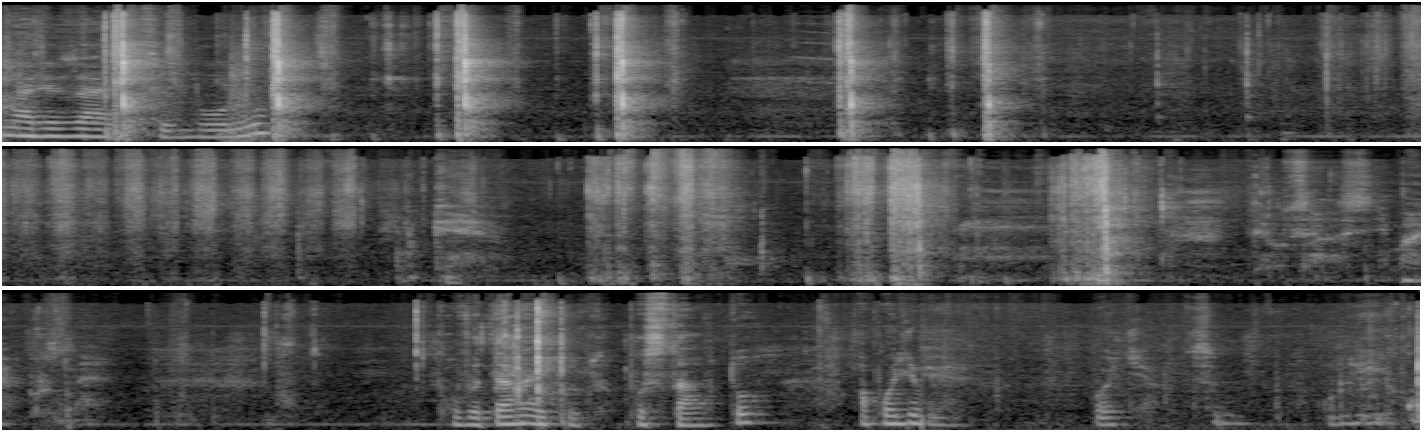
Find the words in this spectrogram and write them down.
Нарізаємо цибулю. Повитирай тут, постав то, а потім. Потім цю олійку.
